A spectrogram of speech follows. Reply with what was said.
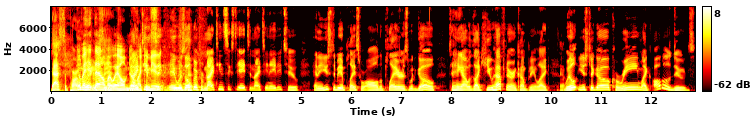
that's the part. I'm gonna hit that on my way home during my commute. It was open from 1968 to 1982, and it used to be a place where all the players would go to hang out with like Hugh Hefner and company. Like Yep. Wilt used to go, Kareem, like all those dudes.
